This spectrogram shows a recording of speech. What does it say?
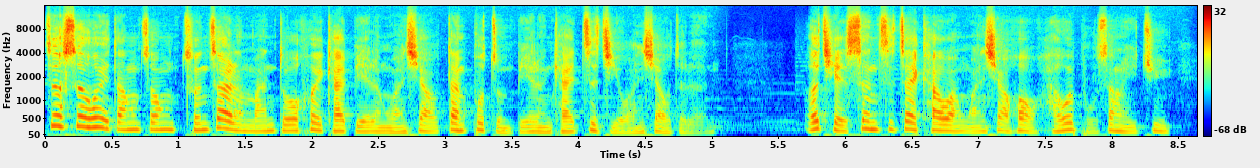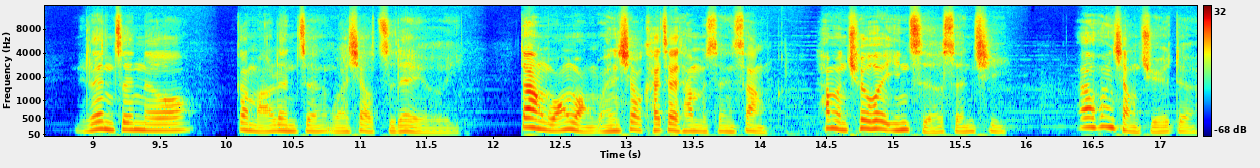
这社会当中存在了蛮多会开别人玩笑，但不准别人开自己玩笑的人，而且甚至在开完玩笑后还会补上一句：“你认真了哦，干嘛认真？玩笑之类而已。”但往往玩笑开在他们身上，他们却会因此而生气。爱幻想觉得，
